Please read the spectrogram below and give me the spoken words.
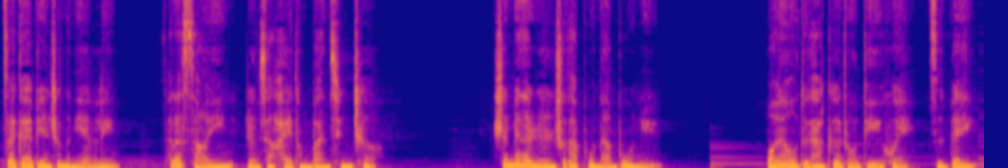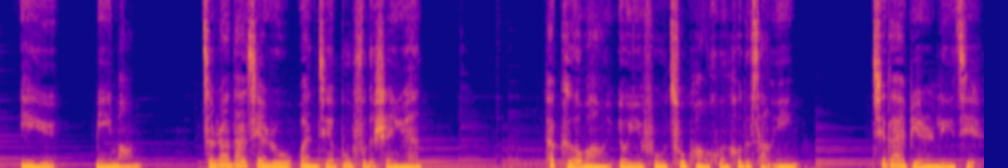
在该变声的年龄，他的嗓音仍像孩童般清澈。身边的人说他不男不女。网友对他各种诋毁、自卑、抑郁、迷茫，曾让他陷入万劫不复的深渊。他渴望有一副粗犷浑厚的嗓音，期待别人理解，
